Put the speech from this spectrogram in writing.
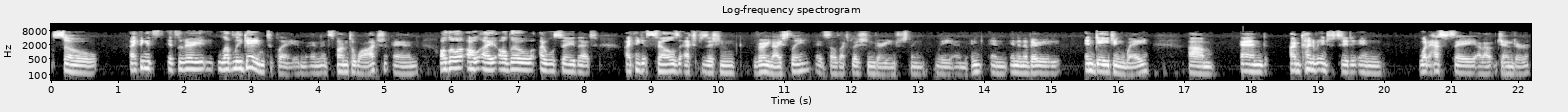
so I think it's it's a very lovely game to play, and, and it's fun to watch. And although I'll, I although I will say that I think it sells exposition very nicely. It sells exposition very interestingly and and, and in a very engaging way. Um, and I'm kind of interested in what it has to say about gender,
